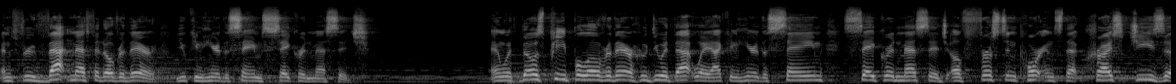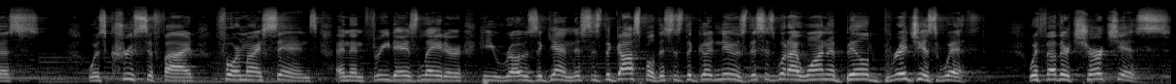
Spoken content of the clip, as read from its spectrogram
And through that method over there, you can hear the same sacred message. And with those people over there who do it that way, I can hear the same sacred message of first importance that Christ Jesus was crucified for my sins. And then three days later, he rose again. This is the gospel. This is the good news. This is what I want to build bridges with, with other churches.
